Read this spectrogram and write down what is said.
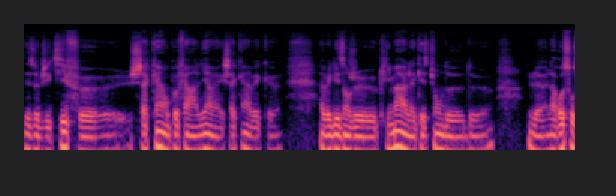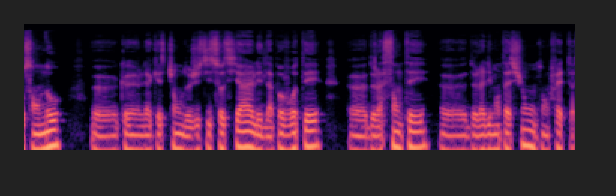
des, objectifs, euh, chacun, on peut faire un lien avec chacun avec, avec les enjeux climat, la question de, de la, ressource en eau, que la question de justice sociale et de la pauvreté, de la santé, de l'alimentation. En fait,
